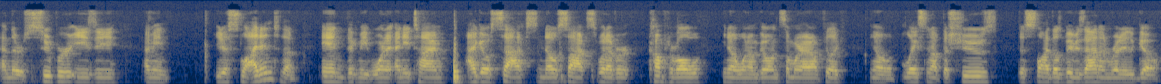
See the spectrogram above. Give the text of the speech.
and they're super easy. I mean, you just slide into them, and they can be worn at any time. I go socks, no socks, whatever, comfortable. You know, when I'm going somewhere, I don't feel like you know lacing up the shoes. Just slide those babies on, and I'm ready to go.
